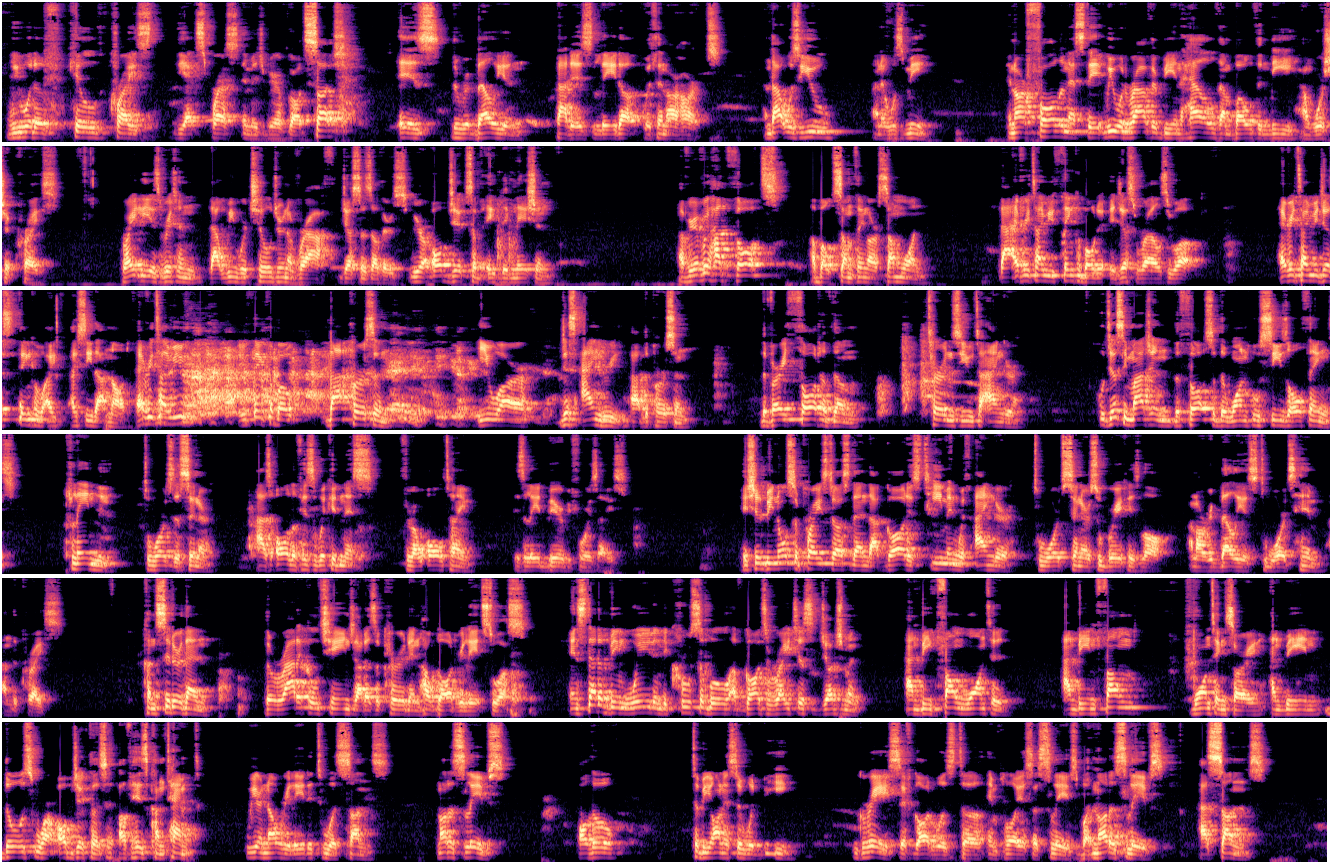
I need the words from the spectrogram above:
We would have killed Christ, the express image bearer of God. Such is the rebellion that is laid up within our hearts. And that was you and it was me. In our fallen estate, we would rather be in hell than bow the knee and worship Christ. Rightly is written that we were children of wrath, just as others. We are objects of indignation. Have you ever had thoughts about something or someone that every time you think about it, it just riles you up? Every time you just think of, I, I see that nod. Every time you, you think about that person, you are just angry at the person. The very thought of them turns you to anger. Well, just imagine the thoughts of the one who sees all things plainly towards the sinner, as all of his wickedness throughout all time is laid bare before his eyes. It should be no surprise to us then that God is teeming with anger towards sinners who break his law and are rebellious towards him and the Christ. Consider then the radical change that has occurred in how God relates to us. Instead of being weighed in the crucible of God's righteous judgment and being found wanted and being found wanting, sorry, and being those who are objects of his contempt, we are now related to as sons, not as slaves. Although, to be honest, it would be grace if God was to employ us as slaves, but not as slaves, as sons.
